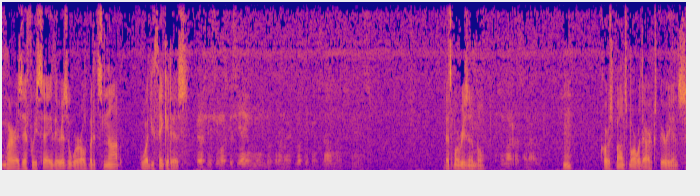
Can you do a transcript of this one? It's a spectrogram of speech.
Whereas if we say there is a world, but it's not what you think it is, Pero si decimos que sí hay un mundo, pero no es lo que pensamos que es, that's more reasonable. eso es más razonable Hmm? Corresponds more with our experience.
